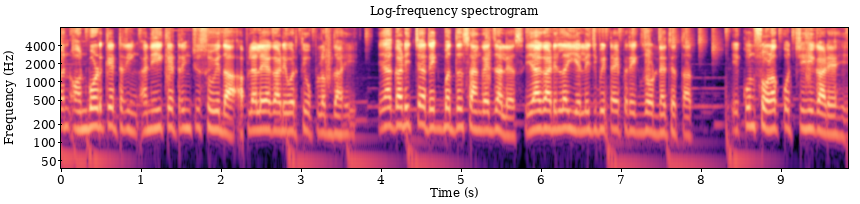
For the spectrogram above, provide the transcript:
पण ऑनबोर्ड केटरिंग आणि ई केटरिंगची सुविधा आपल्याला या गाडीवरती उपलब्ध आहे. या गाडीच्या रेकबद्दल सांगायचं झाल्यास या गाडीला L H B type rake जोडण्यात येतात. एकूण सोळा कोचची ही गाडी आहे.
